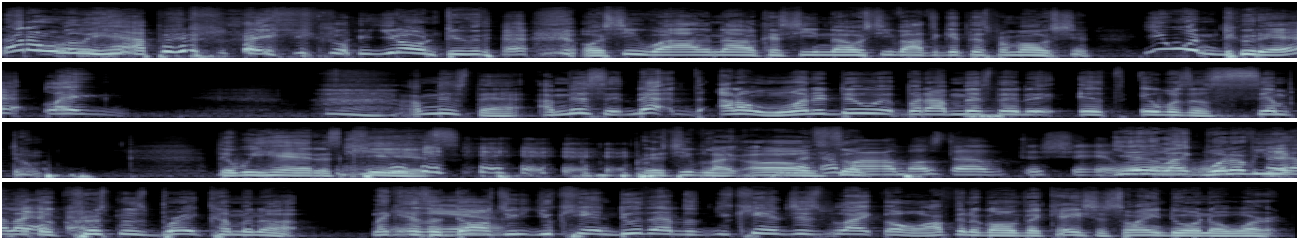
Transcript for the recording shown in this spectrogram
That don't really happen. like you don't do that, or she wilding out because she knows she about to get this promotion. You wouldn't do that. Like I miss that. I miss it. That I don't want to do it, but I miss that it, it. It was a symptom that we had as kids. that you'd be like, oh, like, I'm almost done with this shit. yeah, like whatever you had, like a Christmas break coming up. Like as Yeah. adults, you, you can't do that. You can't just like, oh, I'm gonna go on vacation, so I ain't doing no work.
